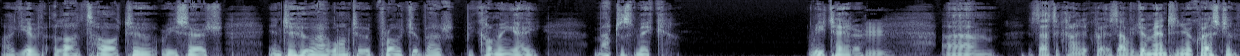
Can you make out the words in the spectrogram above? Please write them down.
I'll give a lot of thought to research into who I want to approach about becoming a mattress mick retailer. Mm. Um, is that the kind of que- is that what you meant in your question?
